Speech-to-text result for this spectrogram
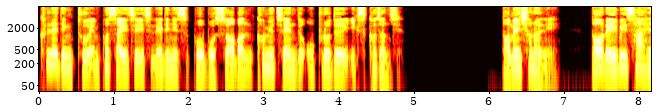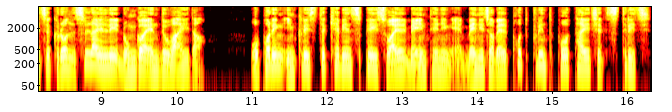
cladding to emphasize its readiness for both urban commutes and off-road excursions. Dimensionally, the RAV4 has grown slightly longer and wider, offering increased cabin space while maintaining a manageable footprint for tight streets.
